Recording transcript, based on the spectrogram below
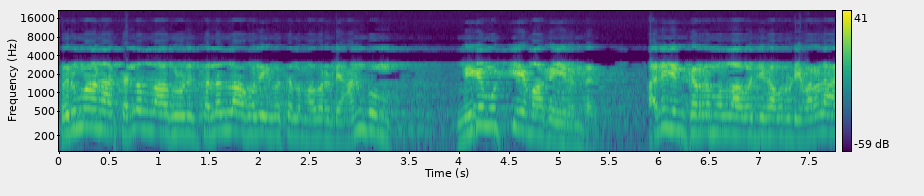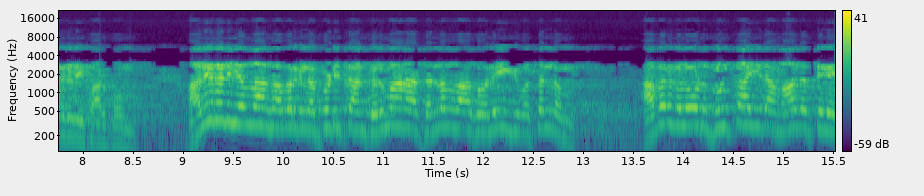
பெருமானா செல்லல்லாஹுடன் செல்லல்லாஹு அலைஹி அவருடைய அன்பும் மிக முக்கியமாக இருந்தது. அலியின் கர்ரமல்லா வஜி அவருடைய வரலாறுகளை பார்ப்போம். அலிரலி அல்லாஹ் அவர்கள் அப்படித்தான் பெருமானார் செல்லல்லாக ஒலகி வசல்லம் அவர்களோடு துல்காயிதா மாதத்திலே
